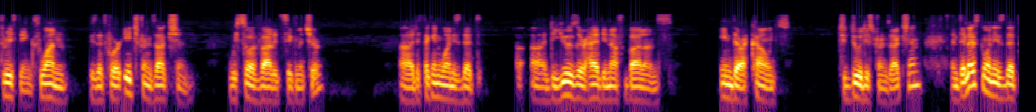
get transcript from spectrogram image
three things. One is that for each transaction, we saw a valid signature. Uh, the second one is that uh, uh, the user had enough balance in their accounts to do this transaction. And the last one is that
